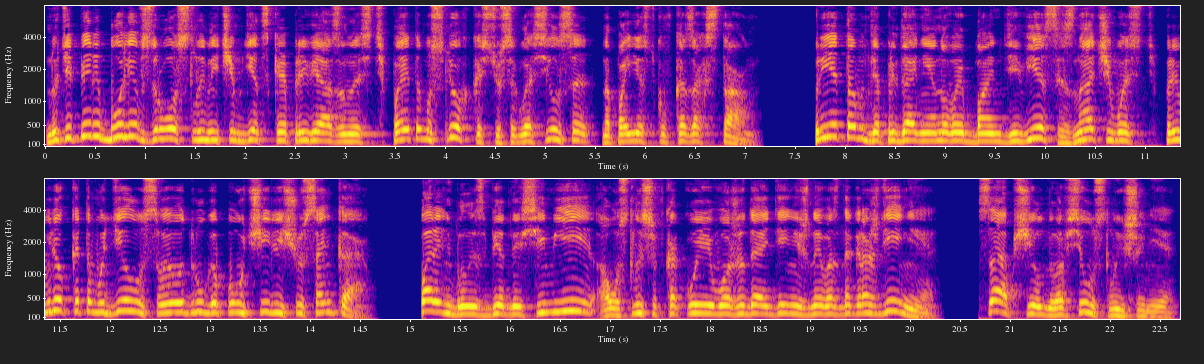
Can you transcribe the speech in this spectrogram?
но теперь и более взрослыми, чем детская привязанность, поэтому с легкостью согласился на поездку в Казахстан. При этом для придания новой банде вес и значимость привлек к этому делу своего друга по училищу Санька. Парень был из бедной семьи, а услышав, какое его ожидает денежное вознаграждение, сообщил на всеуслышание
